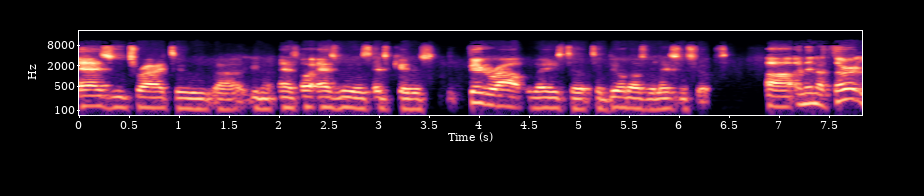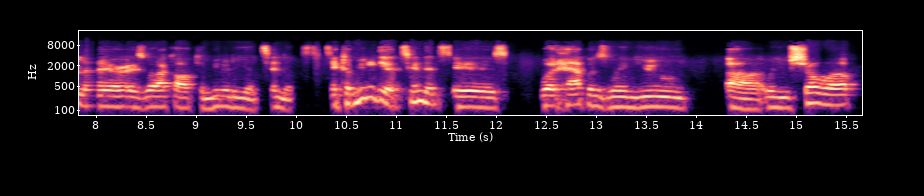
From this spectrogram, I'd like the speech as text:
as you try to, uh, you know, as or as we as educators figure out ways to to build those relationships. Uh, and then a third layer is what I call community attendance. And community attendance is what happens when you uh, when you show up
